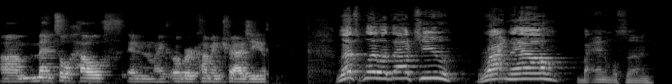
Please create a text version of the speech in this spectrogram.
um, mental health and like overcoming tragedy. Let's play without you right now by Animal Sun.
